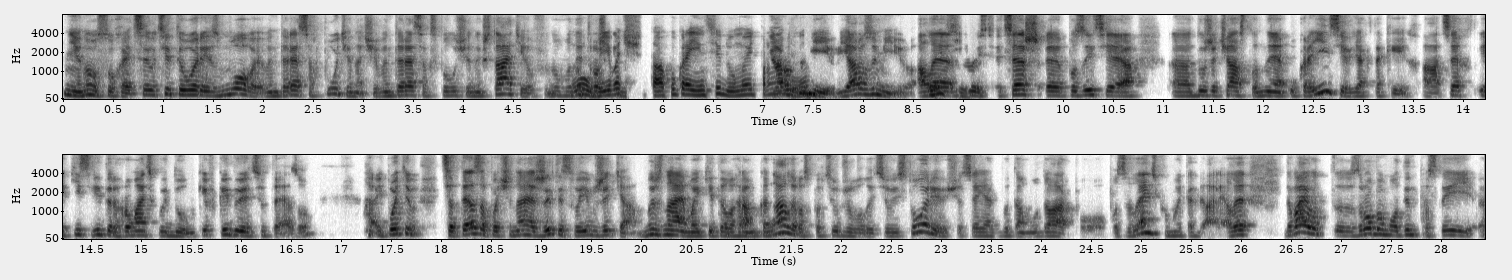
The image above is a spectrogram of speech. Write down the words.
Ні, ну слухай, це оці теорії змови в інтересах Путіна чи в інтересах Сполучених Штатів. Ну вони ну, трошки вибач, так українці думають про я розумію. Я розумію, але Українці. це ж е, позиція е, дуже часто не українців, як таких, а це якийсь лідер громадської думки вкидує цю тезу. А і потім ця теза починає жити своїм життям. Ми ж знаємо, які телеграм-канали розповсюджували цю історію, що це якби там удар по, по Зеленському і так далі. Але давай от е, зробимо один простий, е,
